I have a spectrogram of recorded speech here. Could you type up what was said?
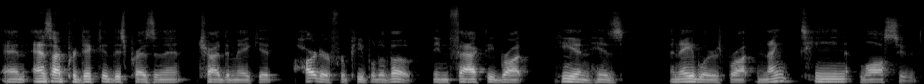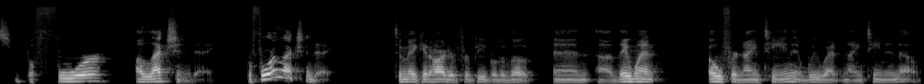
And as I predicted, this president tried to make it harder for people to vote. In fact, he brought he and his enablers brought 19 lawsuits before election day, before election day, to make it harder for people to vote. And uh, they went 0 for 19, and we went 19 and 0.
